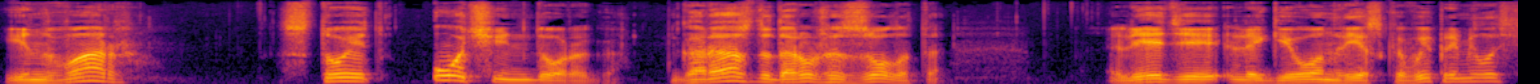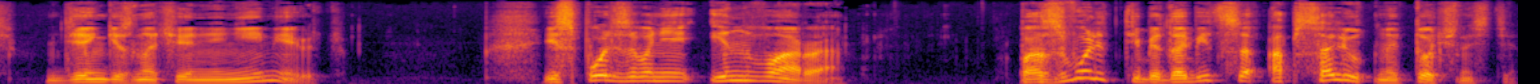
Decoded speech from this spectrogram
Инвар стоит очень дорого, гораздо дороже золота. Леди Легион резко выпрямилась, деньги значения не имеют. Использование инвара позволит тебе добиться абсолютной точности.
